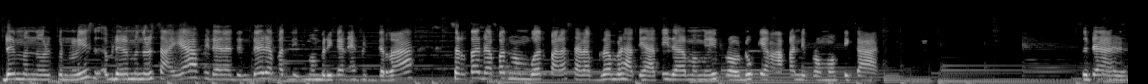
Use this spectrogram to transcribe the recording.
dan menurut penulis dan menurut saya pidana denda dapat memberikan efek jerah serta dapat membuat para selebgram berhati-hati dalam memilih produk yang akan dipromosikan. Sudah.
